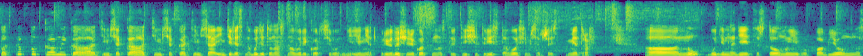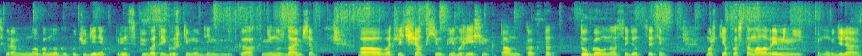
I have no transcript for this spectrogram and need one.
пока-пока мы катимся, катимся, катимся. Интересно, будет у нас новый рекорд сегодня или нет? Предыдущий рекорд у нас 3386 метров. А, ну, будем надеяться, что мы его побьем. Насобираем много-много кучу денег. В принципе, в этой игрушке мы в деньгах не нуждаемся. А, в отличие от Hill Climb Racing. Там как-то туго у нас идет с этим. Может, я просто мало времени ему уделяю.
